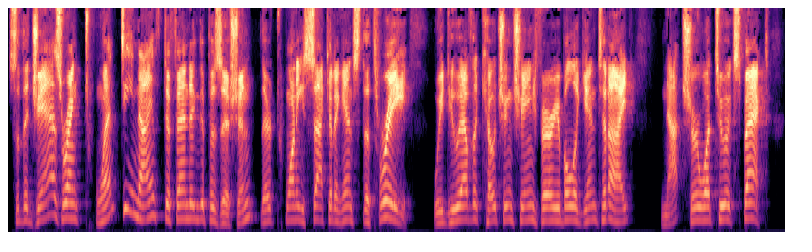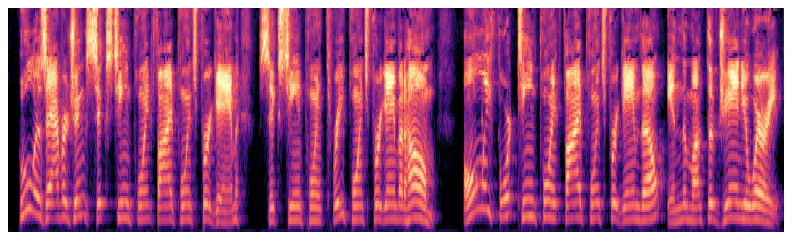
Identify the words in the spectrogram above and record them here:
So the Jazz rank 29th defending the position. They're 22nd against the three. We do have the coaching change variable again tonight. Not sure what to expect. Poole is averaging 16.5 points per game, 16.3 points per game at home. Only 14.5 points per game, though, in the month of January.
